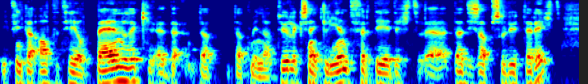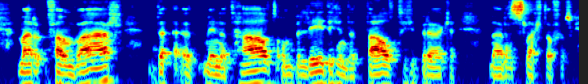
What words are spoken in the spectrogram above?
ik vind dat altijd heel pijnlijk. Eh, dat, dat, dat men natuurlijk zijn cliënt verdedigt, uh, dat is absoluut terecht. Maar van waar de, men het haalt om beledigende taal te gebruiken naar een slachtoffer.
